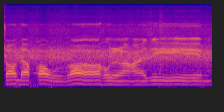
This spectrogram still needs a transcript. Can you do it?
Sadaqallahul azim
